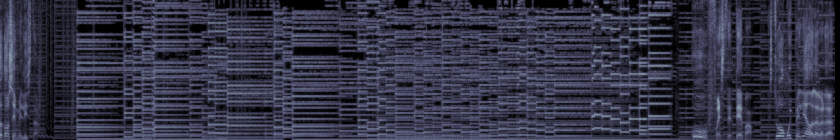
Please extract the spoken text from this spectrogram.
Número 12 en mi lista. Uff, este tema. Estuvo muy peleado la verdad.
